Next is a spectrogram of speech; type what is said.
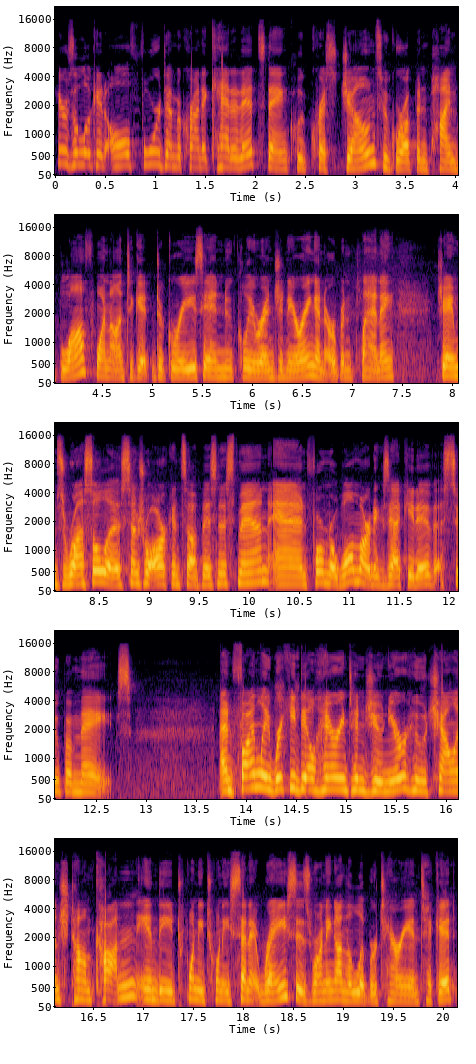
Here's a look at all four Democratic candidates. They include Chris Jones, who grew up in Pine Bluff, went on to get degrees in nuclear engineering and urban planning. James Russell, a Central Arkansas businessman, and former Walmart executive Supha Mays. And finally, Ricky Dale Harrington Jr., who challenged Tom Cotton in the 2020 Senate race, is running on the Libertarian ticket.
